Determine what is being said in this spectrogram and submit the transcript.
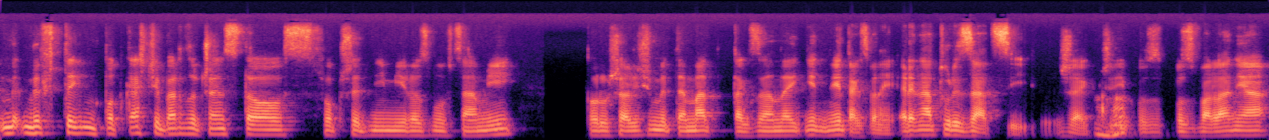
My w tym podcaście bardzo często z poprzednimi rozmówcami poruszaliśmy temat tak zwanej, nie, nie tak zwanej, renaturyzacji rzek, Aha. czyli poz, pozwalania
